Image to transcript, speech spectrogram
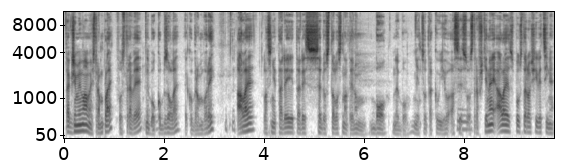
takže my máme štrample v Ostravě, nebo kobzole, jako brambory, ale vlastně tady, tady se dostalo snad jenom bo, nebo něco takového asi z hmm. ostravštiny, ale spousta dalších věcí ne.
